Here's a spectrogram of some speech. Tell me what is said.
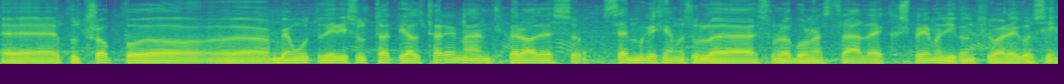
eh, purtroppo eh, abbiamo avuto dei risultati altalenanti, però adesso sembra che siamo sulla, sulla buona strada, ecco, speriamo di continuare così.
